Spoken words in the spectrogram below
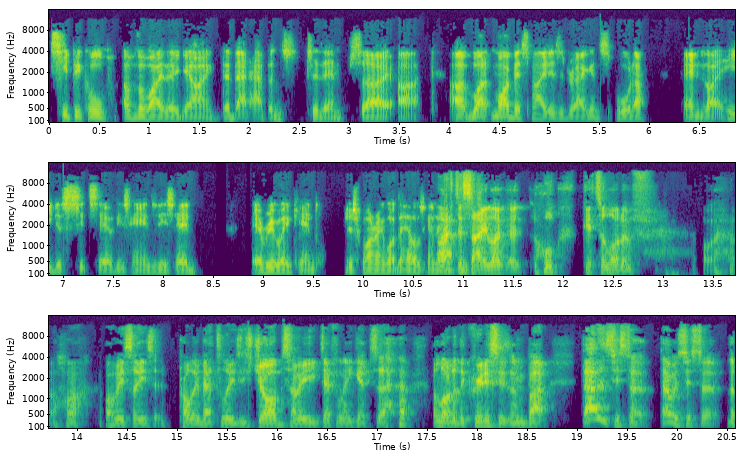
typical of the way they're going that that happens to them. So, uh, uh, one, my best mate is a dragon supporter, and like he just sits there with his hands in his head every weekend, just wondering what the hell's going to happen. I have to say, like, Hook gets a lot of obviously he's probably about to lose his job, so he definitely gets a, a lot of the criticism. But that was just a that was just a the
